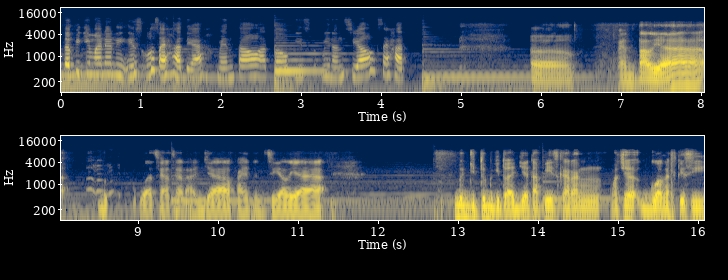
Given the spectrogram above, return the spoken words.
Tapi gimana nih, Is? Lu sehat ya? Mental atau finansial sehat? Eh mental ya buat sehat-sehat aja, finansial ya begitu-begitu aja. Tapi sekarang maksudnya gua ngerti sih.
